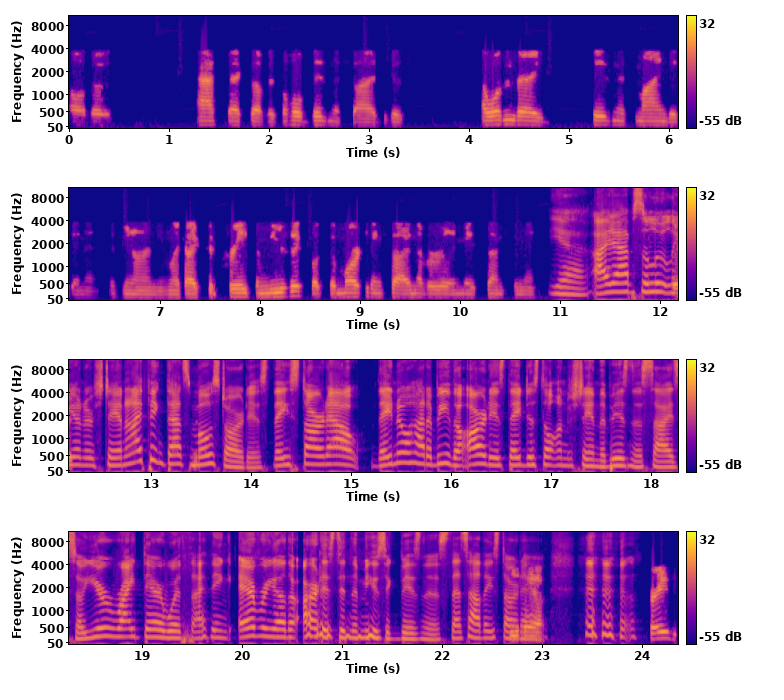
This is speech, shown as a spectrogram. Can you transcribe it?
all those aspects of it, the whole business side because I wasn't very business minded in it, if you know what I mean. Like I could create the music, but the marketing side never really made sense to me. Yeah, I absolutely understand. And I think that's most artists. They start out, they know how to be the artist, they just don't understand the business side. So you're right there with, I think, every other artist in the music business. That's how they start yeah. out. Crazy.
